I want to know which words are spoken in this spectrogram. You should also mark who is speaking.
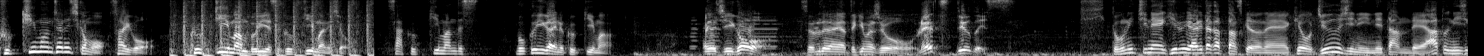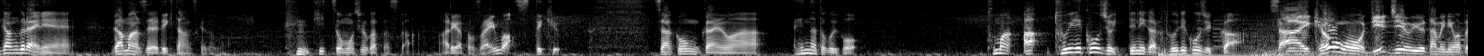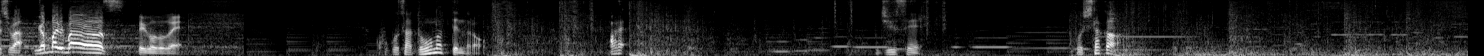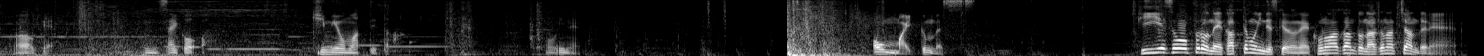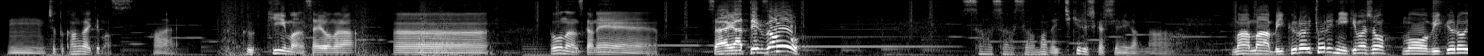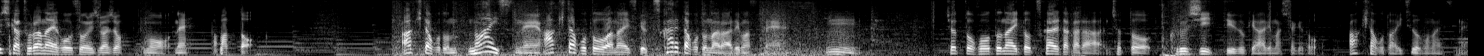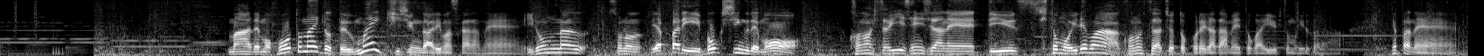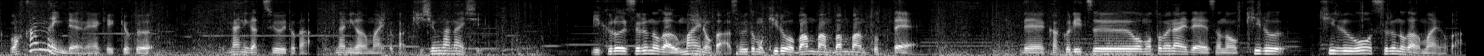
Speaker 1: クッキーマンじゃねしかも、最後。クッキーマン VS クッキーマンでしょ。さあ、クッキーマンです。僕以外のクッキーマン。よし、行こうそれではやっていきましょう。Let's do this! 土日ね、昼やりたかったんですけどね、今日10時に寝たんで、あと2時間ぐらいね、我慢すればできたんですけども。キッズ面白かったですか？ありがとうございます。Thank you. さあ、今回は、変なとこ行こう。とま、あ、トイレ工場行ってねえからトイレ工場行くか。さあ、今日も DJ を言うために私は頑張りますということで。ここさ、どうなってんだろうあれ銃声。これ下か。あ、オッケー。うん、最高。君を待っていた。お、いいね。Oh my goodness. PSO プロね、買ってもいいんですけどね、このアカウントなくなっちゃうんでね、うん、ちょっと考えてます。はい。クッキーマンさようなら。うーん、どうなんですかね。さあ、やっていくぞさあさあさあ、まだ1キルしかしてねえかんな。まあまあ、ビクロイ取りに行きましょう。もうビクロイしか取らない放送にしましょう。もうね、パパッと。飽きたことないっすね。飽きたことはないですけど、疲れたことならありますね。うん。ちょっとフォートナイト疲れたから、ちょっと苦しいっていう時はありましたけど、飽きたことは一度もないですね。うん、まあでも、フォートナイトってうまい基準がありますからね。いろんな、その、やっぱりボクシングでも、この人いい選手だねっていう人もいれば、この人はちょっとこれがダメとかいう人もいるから、やっぱね、わかんないんだよね、結局。何が強いとか、何がうまいとか、基準がないし。ビクロイするのがうまいのか、それともキルをバンバンバンバン取って、で確率を求めないでそのキルキルをするのがうまいのか。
